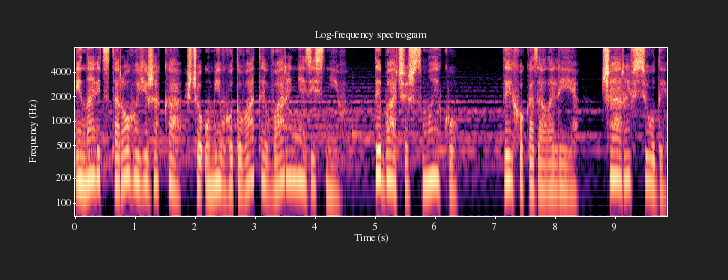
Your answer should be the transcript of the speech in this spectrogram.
і навіть старого їжака, що умів готувати варення зі снів. Ти бачиш, смику, тихо казала Лія, чари всюди,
